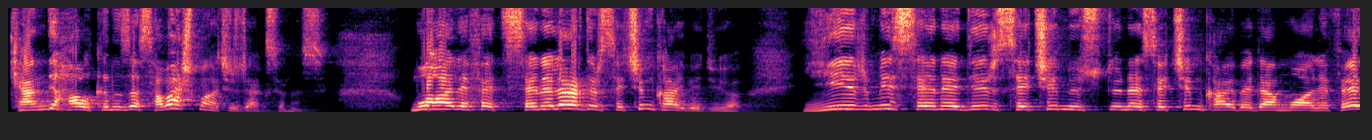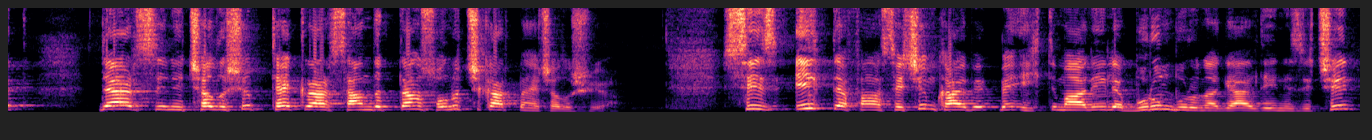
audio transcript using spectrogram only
kendi halkınıza savaş mı açacaksınız? Muhalefet senelerdir seçim kaybediyor. 20 senedir seçim üstüne seçim kaybeden muhalefet dersini çalışıp tekrar sandıktan sonuç çıkartmaya çalışıyor. Siz ilk defa seçim kaybetme ihtimaliyle burun buruna geldiğiniz için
